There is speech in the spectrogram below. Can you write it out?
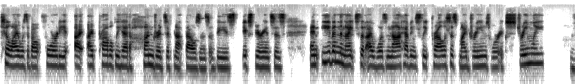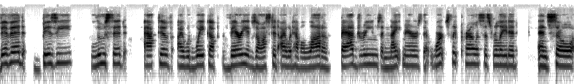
till I was about forty, I I probably had hundreds, if not thousands, of these experiences. And even the nights that I was not having sleep paralysis, my dreams were extremely vivid, busy, lucid, active. I would wake up very exhausted. I would have a lot of bad dreams and nightmares that weren't sleep paralysis related. And so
